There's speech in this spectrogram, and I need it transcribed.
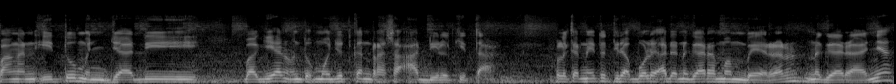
Pangan itu menjadi bagian untuk mewujudkan rasa adil kita. Oleh karena itu tidak boleh ada negara memberer negaranya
